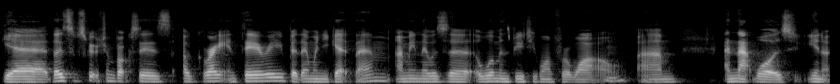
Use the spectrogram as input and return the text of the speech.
Yeah, those subscription boxes are great in theory, but then when you get them, I mean, there was a, a woman's beauty one for a while, um, and that was, you know,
